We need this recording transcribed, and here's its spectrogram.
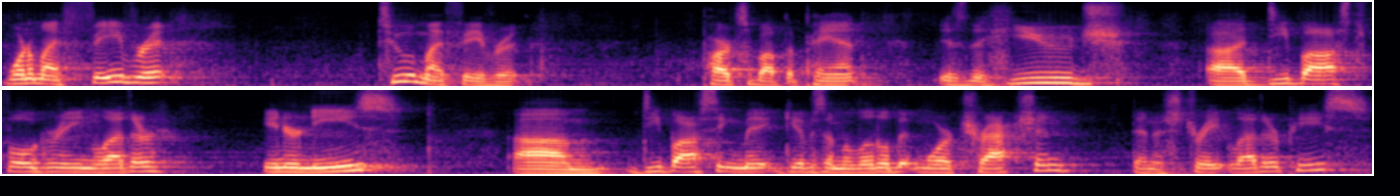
One of my favorite, two of my favorite parts about the pant is the huge uh, debossed full grain leather inner knees. Um, debossing gives them a little bit more traction than a straight leather piece.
